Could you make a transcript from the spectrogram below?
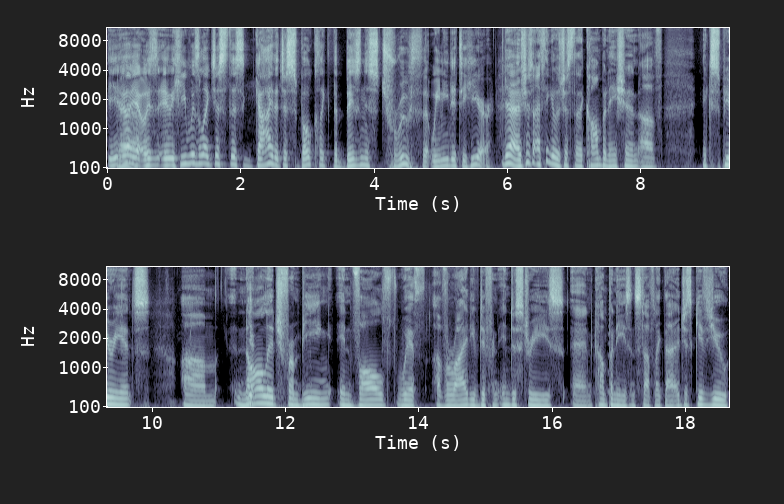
Yeah, yeah. It was. It, he was like just this guy that just spoke like the business truth that we needed to hear. Yeah, it's just I think it was just the combination of experience, um, knowledge from being involved with a variety of different industries and companies and stuff like that. It just gives you,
